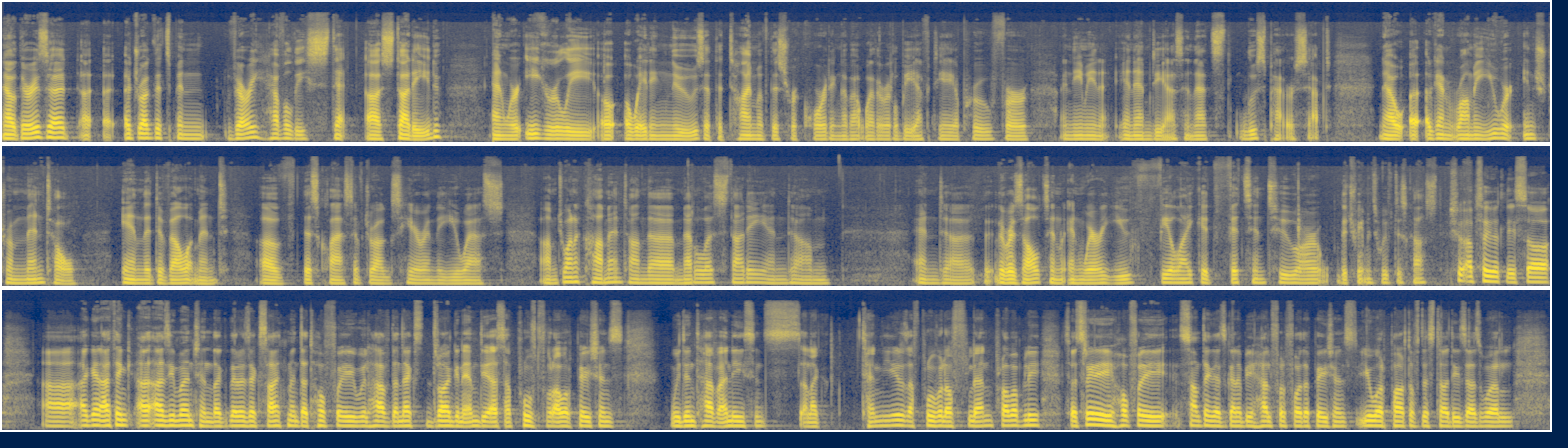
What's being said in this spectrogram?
Now, there is a, a, a drug that's been very heavily uh, studied, and we're eagerly awaiting news at the time of this recording about whether it'll be FDA approved for anemia in MDS, and that's luspatercept. Now, uh, again, Rami, you were instrumental in the development of this class of drugs here in the U.S. Um, do you want to comment on the Medalist study and um, and uh, the, the, results and, and where you feel like it fits into our the treatments we've discussed? Sure, absolutely. So uh, again, I think uh, as you mentioned, like there is excitement that hopefully we'll have the next drug in MDS approved for our patients. We didn't have any since uh, like 10 years approval of LEN probably. So it's really hopefully something that's going to be helpful for the patients. You were part of the studies as well.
